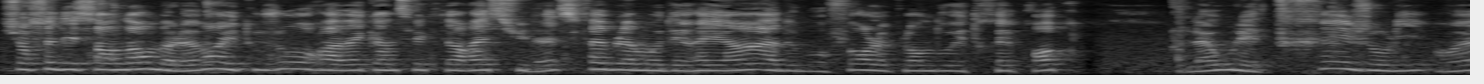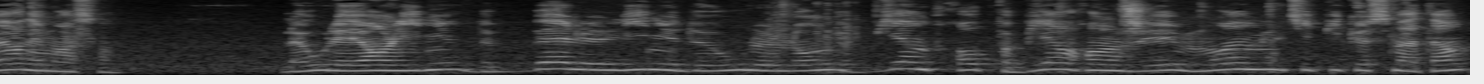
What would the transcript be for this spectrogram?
Sur ce descendant, ben, le vent est toujours avec un secteur est-sud-est, faible à modéré 1 à de Beaufort. Le plan d'eau est très propre. La houle est très jolie. Regardez-moi ça. La houle est en ligne, de belles lignes de houle longues, bien propres, bien rangées, moins multipliées que ce matin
